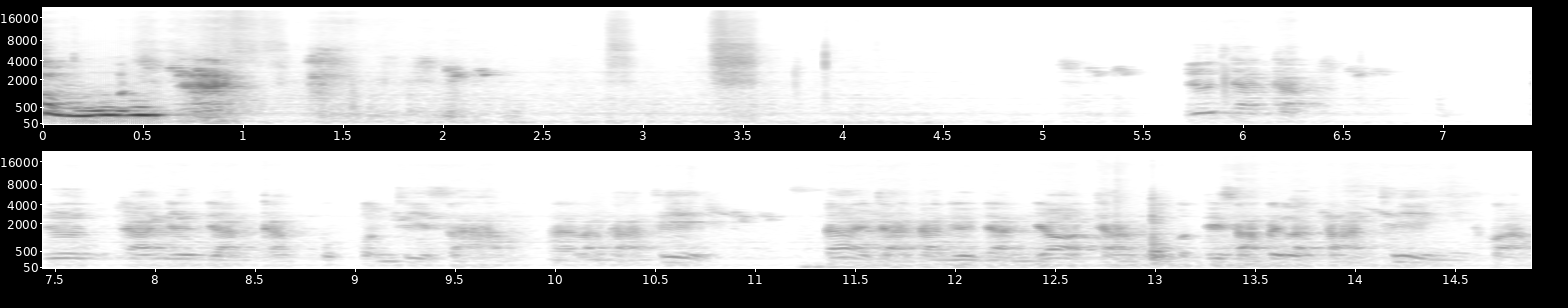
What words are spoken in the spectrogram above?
จังมูลนะยืนยันกับยืนการยืนยันกับบุคคลที่สามนะหลักฐานที่ได้จากการยืนยันยอดจากบุคคลที่สามเป็นหลักฐานที่มีความ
